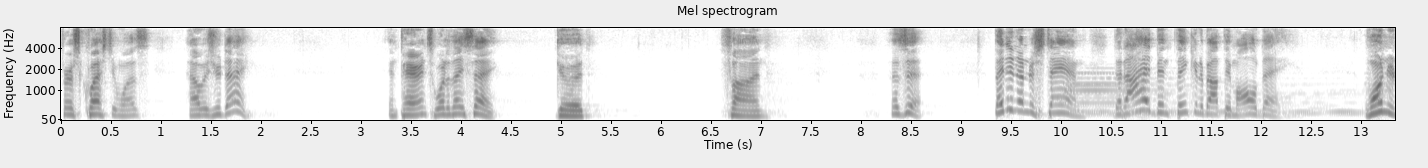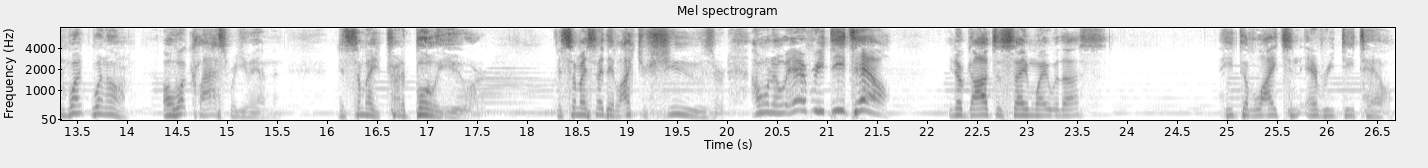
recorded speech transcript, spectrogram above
first question was, how was your day? And parents, what do they say? Good. Fine. That's it. They didn't understand that I had been thinking about them all day, wondering what went on. Oh, what class were you in? Did somebody try to bully you? Or did somebody say they liked your shoes? Or I want to know every detail. You know, God's the same way with us. He delights in every detail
